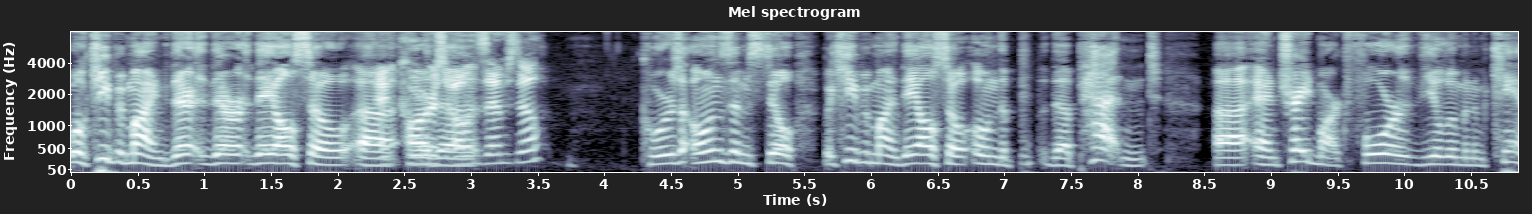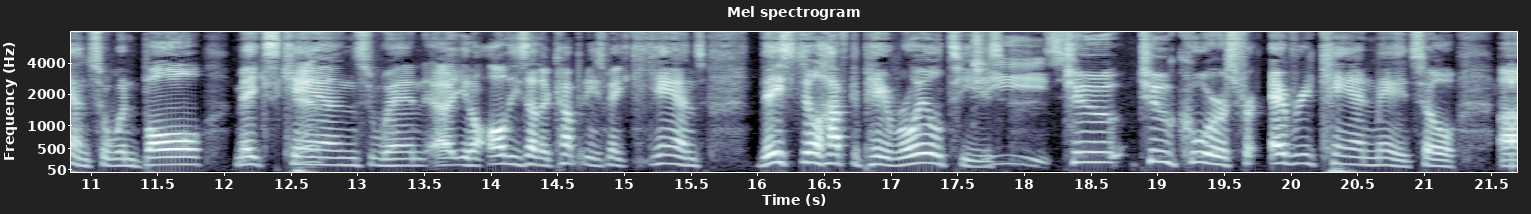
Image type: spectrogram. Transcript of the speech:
Well, keep in mind they're they're they also uh, and Coors the, owns them still. Coors owns them still, but keep in mind they also own the the patent uh, and trademark for the aluminum can. So when Ball makes cans, when uh, you know all these other companies make cans, they still have to pay royalties Jeez. to to Coors for every can made. So um,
